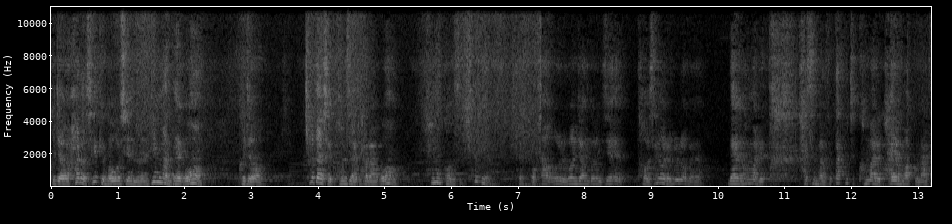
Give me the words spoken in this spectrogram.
그저 하루 세끼 먹을 수 있는 힘만 되고 그저 처자식 검사 잘하고 하면 거기서 최고야. 아, 우리 원장도 이제 더 세월이 흘러가요. 내가 한 마리 탁 가슴 나서 딱 그 말이 과연 맞고 나서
